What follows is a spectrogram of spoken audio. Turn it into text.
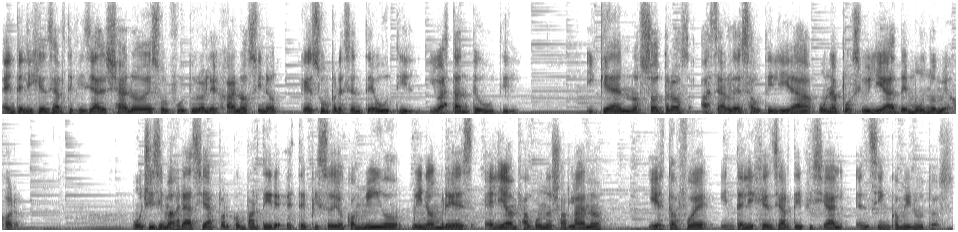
La inteligencia artificial ya no es un futuro lejano, sino que es un presente útil y bastante útil. Y queda en nosotros hacer de esa utilidad una posibilidad de mundo mejor. Muchísimas gracias por compartir este episodio conmigo. Mi nombre es Elian Facundo Yorlano y esto fue Inteligencia Artificial en 5 minutos.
